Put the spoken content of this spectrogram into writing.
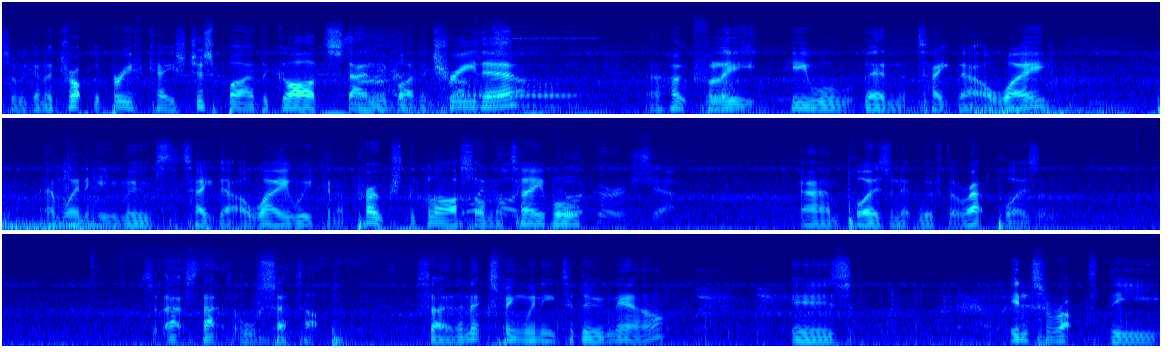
So we're going to drop the briefcase just by the guard standing by the tree there. And hopefully he will then take that away. And when he moves to take that away, we can approach the glass on the table and poison it with the rat poison. So that's that all set up. So the next thing we need to do now is interrupt the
